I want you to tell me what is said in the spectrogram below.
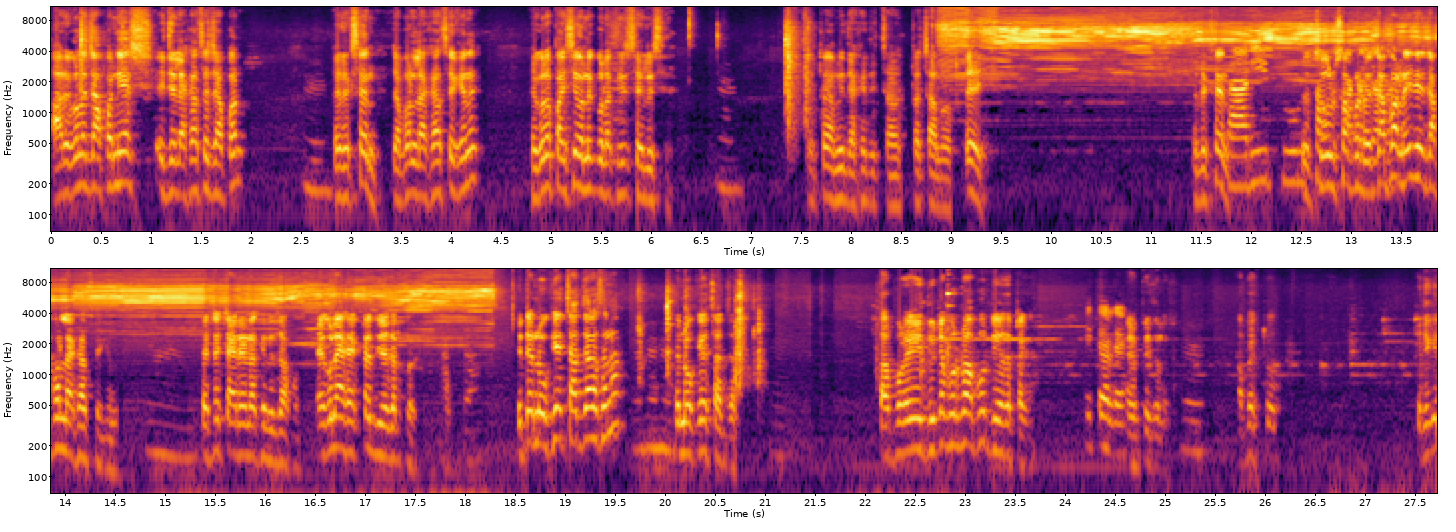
আর এগুলো জাপানি এই যে লেখা আছে জাপান দেখছেন? জাপান লেখা আছে এখানে। এগুলো পাইছি অনেকগুলো কিছু সেল হয়েছে। এটা আমি দেখাই দিচ্ছি একটা চালু এই। দেখছেন? চুল সব কাটা জাপান এই যে জাপান লেখা আছে এখানে। এটা চাইনা না কিন্তু জাপান। এগুলো এক একটা দুই হাজার করে। আচ্ছা। এটা নোকিয়া চার্জার আছে না? নোকিয়া চার্জার তারপরে এই দুইটা পড়বে আপু দুই হাজার টাকা। পিতলের। এই পিতলের। হুম, আপু একটু এদিকে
